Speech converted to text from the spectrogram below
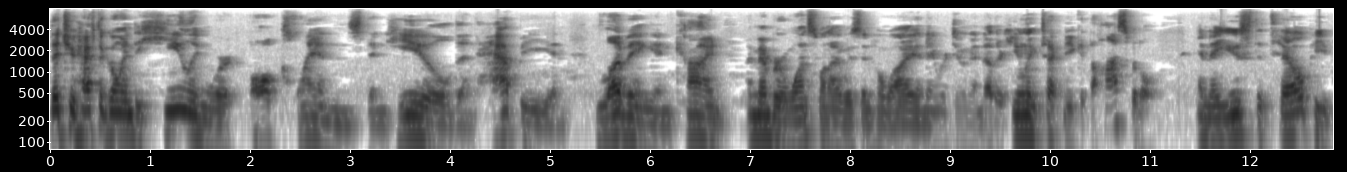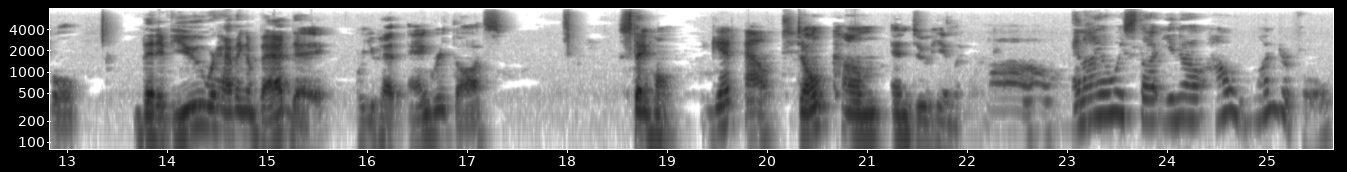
that you have to go into healing work all cleansed and healed and happy and loving and kind I remember once when I was in Hawaii and they were doing another healing technique at the hospital, and they used to tell people that if you were having a bad day or you had angry thoughts, stay home. Get out. Don't come and do healing work. Oh. And I always thought, you know, how wonderful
